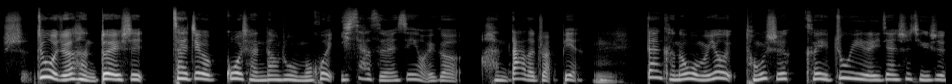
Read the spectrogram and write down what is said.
是，就我觉得很对，是在这个过程当中，我们会一下子人心有一个很大的转变。嗯，但可能我们又同时可以注意的一件事情是，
